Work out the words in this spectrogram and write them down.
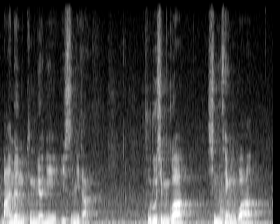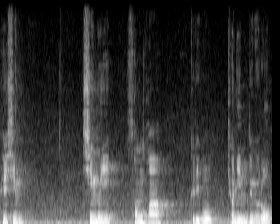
많은 국면이 있습니다. 부르심과 신생과 회심, 칭의, 성화, 그리고 견인 등으로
